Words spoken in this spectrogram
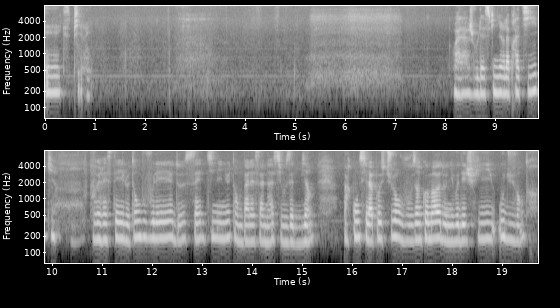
expirez. je vous laisse finir la pratique. Vous pouvez rester le temps que vous voulez, de 7-10 minutes en balasana si vous êtes bien. Par contre, si la posture vous incommode au niveau des chevilles ou du ventre,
